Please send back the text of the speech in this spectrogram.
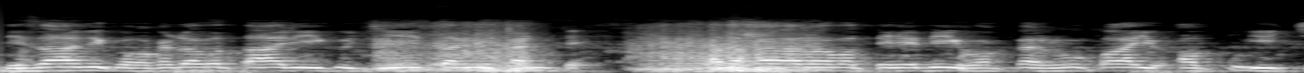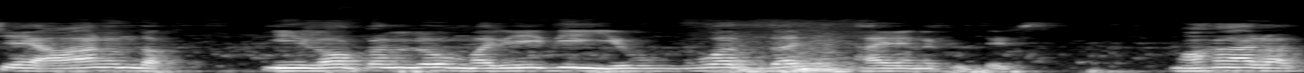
నిజానికి ఒకటవ తారీఖు జీతం కంటే పదహారవ తేదీ ఒక్క రూపాయి అప్పు ఇచ్చే ఆనందం ఈ లోకంలో మరేది ఇవ్వద్దని ఆయనకు తెలుసు. మహారాజ్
